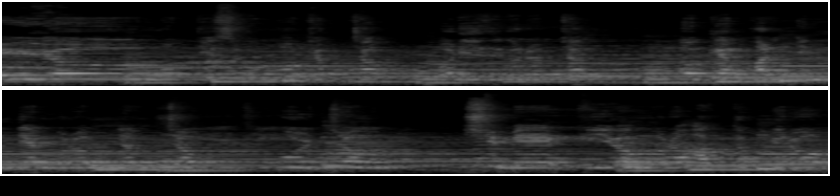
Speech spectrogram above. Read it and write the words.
이여 목기 쓰고 목협착 머리 그름착 어깨팔 인대 무릎 염증 우울증 치매, 비염으로 아토피로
